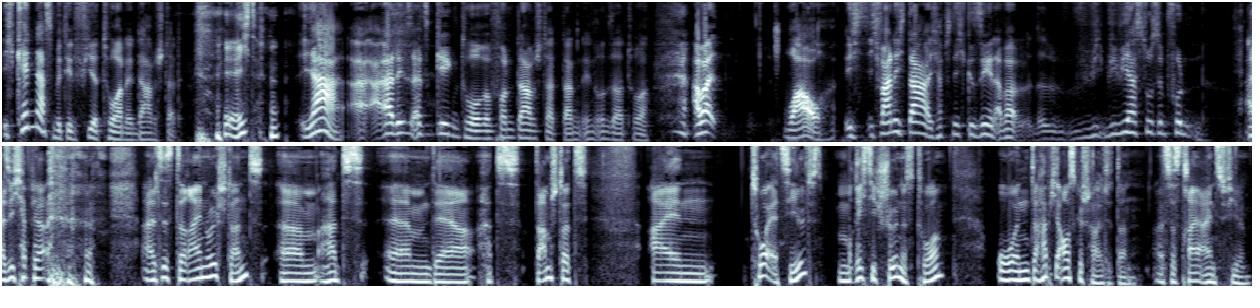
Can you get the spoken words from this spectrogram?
Ich kenne das mit den vier Toren in Darmstadt. Echt? Ja, allerdings als Gegentore von Darmstadt dann in unser Tor. Aber wow, ich, ich war nicht da, ich habe es nicht gesehen, aber äh, wie, wie hast du es empfunden? Also ich habe ja, als es 3-0 stand, ähm, hat ähm, der hat Darmstadt ein Tor erzielt, ein richtig schönes Tor. Und da habe ich ausgeschaltet dann, als das 3-1 fiel.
